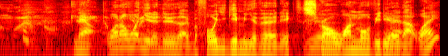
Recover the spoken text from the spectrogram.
and why I'm not. Now, what I want you to do though, before you give me your verdict, scroll one more video Yeah. that way.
